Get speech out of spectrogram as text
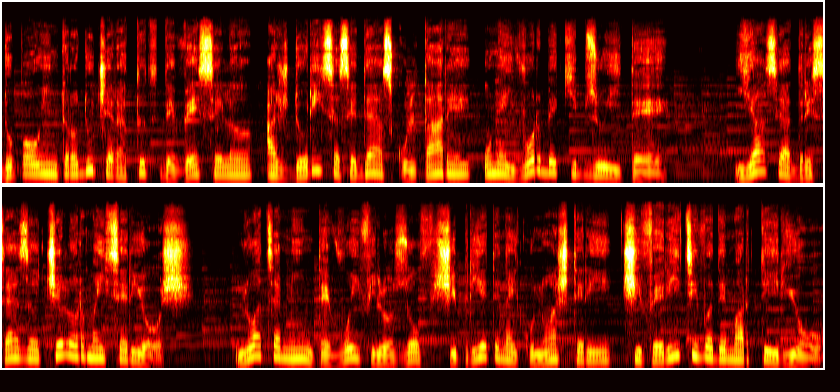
După o introducere atât de veselă, aș dori să se dea ascultare unei vorbe chipzuite. Ea se adresează celor mai serioși, Luați aminte, voi filozofi și prieteni ai cunoașterii și feriți-vă de martiriu.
